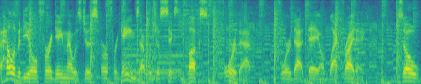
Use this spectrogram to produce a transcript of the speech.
a hell of a deal for a game that was just, or for games that were just 60 bucks before that, before that day on Black Friday. So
